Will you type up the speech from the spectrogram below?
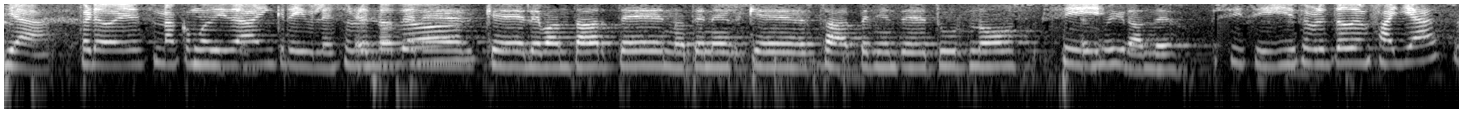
Ya, pero es una comodidad increíble, sobre El no todo... tener que levantarte, no tener que estar pendiente de turnos, Sí. es muy grande. Sí, sí, y sobre todo en fallas,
